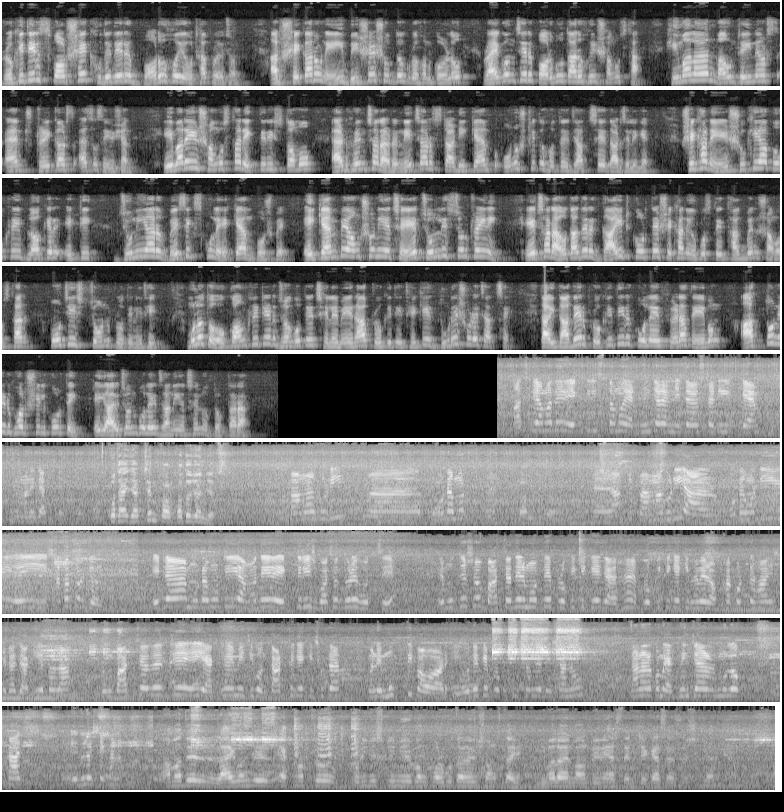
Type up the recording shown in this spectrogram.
প্রকৃতির স্পর্শে খুদেদের বড় হয়ে ওঠা প্রয়োজন। আর সে কারণেই বিশেষ উদ্যোগ গ্রহণ করল রায়গঞ্জের পর্বতারোহী সংস্থা, Himalayan mountaineers and trekkers association. এবারে এই সংস্থার একত্রিশতম অ্যাডভেঞ্চারার নেচার স্টাডি ক্যাম্প অনুষ্ঠিত হতে যাচ্ছে দার্জিলিংয়ে। সেখানে সুখিয়া পুখরি ব্লকের একটি জুনিয়র বেসিক স্কুলে ক্যাম্প বসবে। এই ক্যাম্পে অংশ নিয়েছে চল্লিশ জন ট্রেনিং এছাড়াও তাদের গাইড করতে সেখানে উপস্থিত থাকবেন সংস্থার পঁচিশ জন প্রতিনিধি। মূলত কংক্রিটের জগতে ছেলেমেয়েরা প্রকৃতি থেকে দূরে সরে যাচ্ছে। তাই তাদের প্রকৃতির কোলে ফেরাতে এবং আত্মনির্ভরশীল করতেই এই আয়োজন বলে জানিয়েছেন উদ্যোক্তারা। আজকে আমাদের একত্রিশতম adventure and nature study camp মানে যাচ্ছে। কোথায় যাচ্ছেন? কতজন যাচ্ছে মোটামুটি হ্যাঁ হ্যাঁ, পামাগুড়ি আর মোটামুটি এই সাতাত্তর জন। এটা মোটামুটি আমাদের একত্রিশ বছর ধরে হচ্ছে। এর মধ্যে সব বাচ্চাদের মধ্যে প্রকৃতিকে হ্যাঁ প্রকৃতিকে কীভাবে রক্ষা করতে হয় সেটা জাগিয়ে তোলা এবং বাচ্চাদের যে এই একঘেয়েমি জীবন তার থেকে কিছুটা মানে মুক্তি পাওয়া আর কি। ওদেরকে প্রকৃতির সঙ্গে মেশানো নানা রকম অ্যাডভেঞ্চারমূলক কাজ এগুলো শেখানো। আমাদের রায়গঞ্জের একমাত্র পরিবেশপ্রেমী এবং পর্বতারোহী সংস্থা Himalayan mountaineers and trekkers association.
